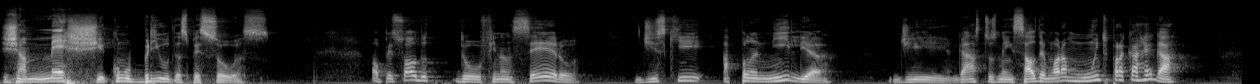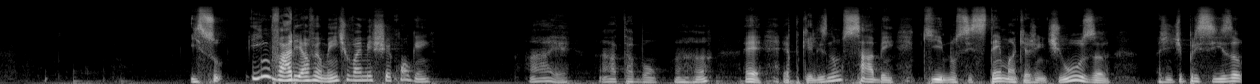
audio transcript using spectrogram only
já mexe com o brilho das pessoas. o pessoal do, do financeiro diz que a planilha de gastos mensal demora muito para carregar. Isso invariavelmente vai mexer com alguém. Ah, é. Ah, tá bom. Uhum. É, é porque eles não sabem que no sistema que a gente usa, a gente precisa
